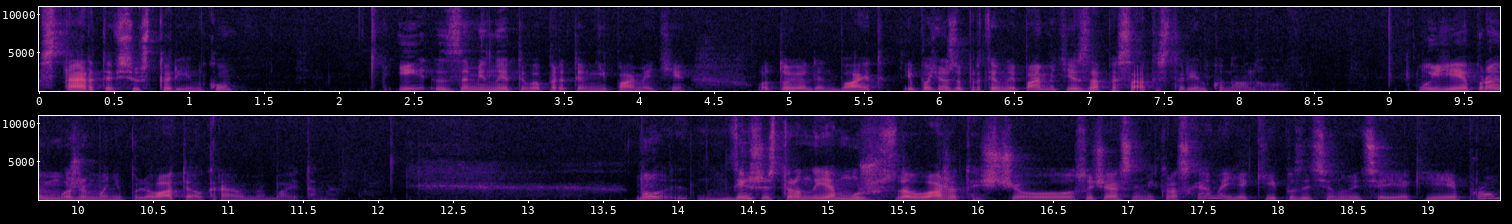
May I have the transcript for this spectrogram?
стерти всю сторінку і замінити в оперативній пам'яті отой один байт, і потім з оперативної пам'яті записати сторінку наново. У EEPROM ми можемо маніпулювати окремими байтами. Ну, з іншої сторони, я можу зауважити, що сучасні мікросхеми, які позиціонуються як EEPROM,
